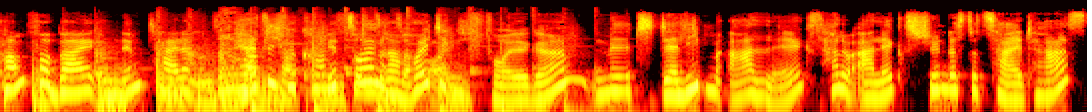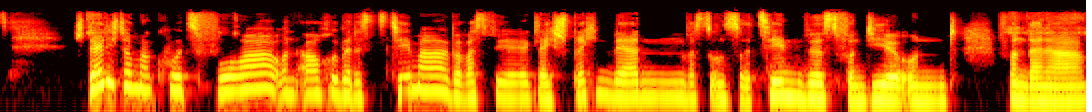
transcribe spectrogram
Kommt vorbei und nimmt teil an unserem Herzlich Workshop. willkommen wir zu unserer heutigen euch. Folge mit der lieben Alex. Hallo Alex, schön, dass du Zeit hast. Stell dich doch mal kurz vor und auch über das Thema, über was wir gleich sprechen werden, was du uns so erzählen wirst von dir und von deiner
